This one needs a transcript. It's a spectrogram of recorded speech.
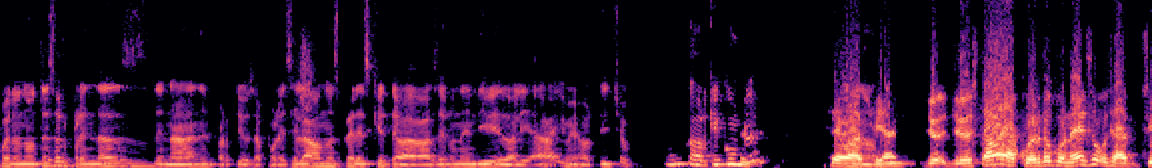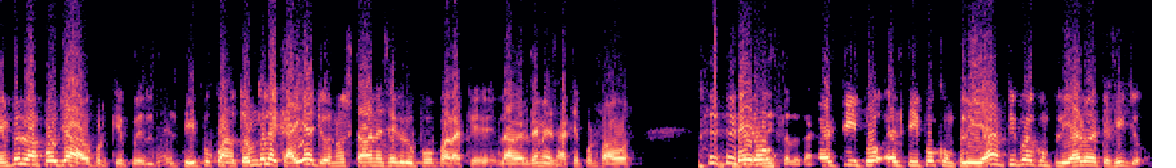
pero no te sorprendas de nada en el partido. O sea, por ese lado no esperes que te va a hacer una individualidad y, mejor dicho, es un jugador que cumple Sebastián, yo, yo estaba de acuerdo con eso, o sea, siempre lo he apoyado, porque pues, el, tipo, cuando todo el mundo le caía, yo no estaba en ese grupo para que la verde me saque, por favor. Pero el tipo, el tipo cumplía, un tipo que cumplía lo de Tecillo,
